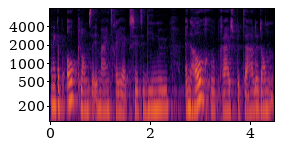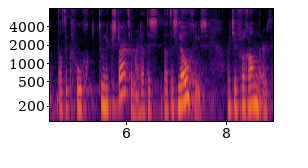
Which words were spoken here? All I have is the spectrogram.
En ik heb ook klanten in mijn traject zitten die nu een hogere prijs betalen dan dat ik vroeg toen ik startte. Maar dat is, dat is logisch, want je verandert.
